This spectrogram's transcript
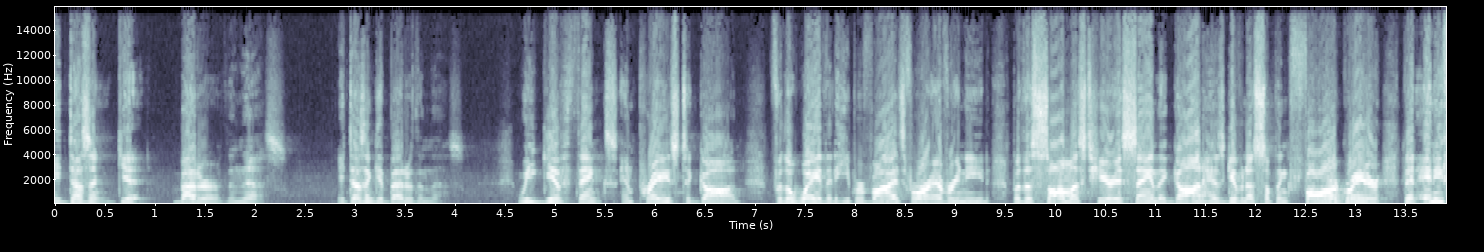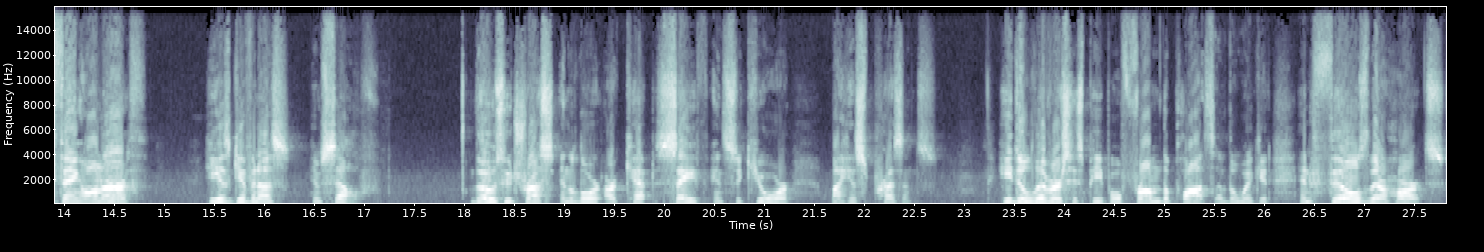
It doesn't get better than this. It doesn't get better than this. We give thanks and praise to God for the way that He provides for our every need. But the psalmist here is saying that God has given us something far greater than anything on earth. He has given us himself. Those who trust in the Lord are kept safe and secure by his presence. He delivers his people from the plots of the wicked and fills their hearts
